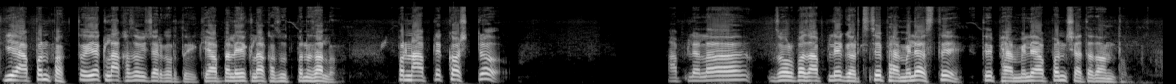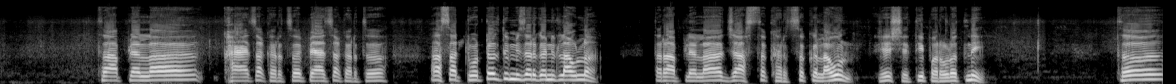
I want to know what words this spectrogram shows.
की आपण फक्त एक लाखाचा विचार करतो आहे की आपल्याला एक लाखाचं उत्पन्न झालं. पण आपले कष्ट आपल्याला जवळपास आपले घरचे जे फॅमिली असते ते फॅमिली आपण शेतात आणतो. तर आपल्याला खायचा खर्च प्यायचा खर्च असा टोटल तुम्ही जर गणित लावलं तर आपल्याला जास्त खर्च क लावून हे शेती परवडत नाही. तर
